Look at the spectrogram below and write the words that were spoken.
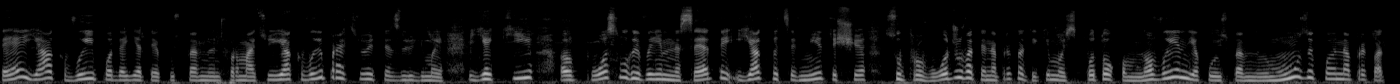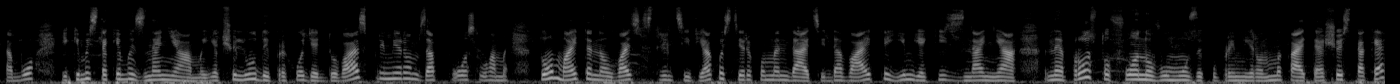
те, як ви подаєте якусь певну інформацію, як ви працюєте з людьми, які е, послуги ви їм несете, і як ви це вмієте ще супроводжувати, наприклад, якимось потоком новин, якоюсь певною музикою, наприклад, або якимись такими знаннями. Якщо люди приходять до вас, приміром, за послугами, то майте на увазі стрільців якості рекомендацій, давайте їм якісь знання, не просто фонову музику, приміром, вмикайте, а щось таке,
